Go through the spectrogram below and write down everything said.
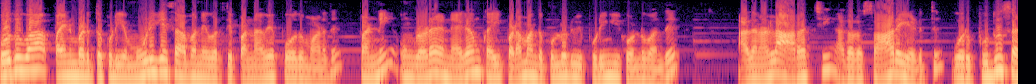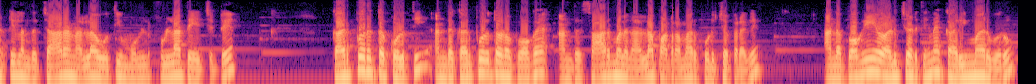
பொதுவாக பயன்படுத்தக்கூடிய மூலிகை சாப நிவர்த்தி பண்ணாவே போதுமானது. பண்ணி உங்களோட நெகம் கைப்படாமல் அந்த புல்லுருவி புடுங்கி கொண்டு வந்து அதை நல்லா அரைச்சி அதோட சாறை எடுத்து ஒரு புது சட்டியில் அந்த சாறை நல்லா ஊற்றி முள் ஃபுல்லாக தேய்ச்சிட்டு கற்பூரத்தை கொளுத்தி அந்த கற்பூரத்தோட புகை அந்த சார்மலை நல்லா படுற மாதிரி பிடிச்ச பிறகு அந்த புகையை வலிச்சு எடுத்தீங்கன்னா கறி மாதிரி வரும்.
